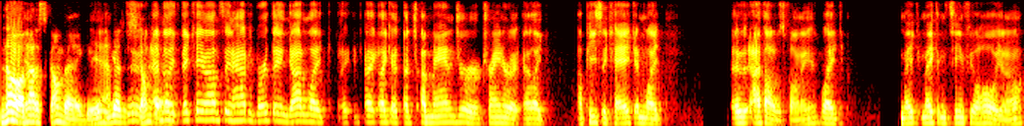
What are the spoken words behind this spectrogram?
No, I'm Yeah. not a scumbag, dude. Yeah. You guys are Dude, scumbags. and like they came out and saying happy birthday and got him like like like a, a, a manager or a trainer like a piece of cake and like it, I thought it was funny like make making the team feel whole you know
